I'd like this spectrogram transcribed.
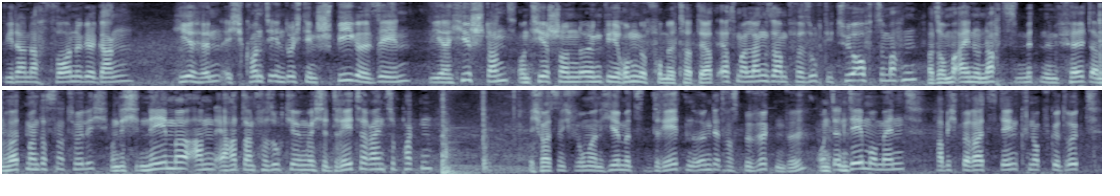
wieder nach vorne gegangen hierhin. Ich konnte ihn durch den Spiegel sehen, wie er hier stand und hier schon irgendwie rumgefummelt hat. Der hat erstmal langsam versucht, die Tür aufzumachen. Also um 1 Uhr nachts mitten im Feld, dann hört man das natürlich. Und ich nehme an, er hat dann versucht, hier irgendwelche Drähte reinzupacken. Ich weiß nicht, wo man hier mit Drähten irgendetwas bewirken will. Und in dem Moment habe ich bereits den Knopf gedrückt,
